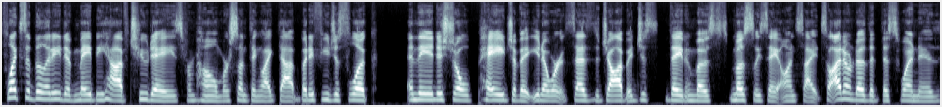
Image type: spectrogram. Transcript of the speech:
flexibility to maybe have two days from home or something like that. But if you just look in the initial page of it, you know, where it says the job, it just they most mostly say on site. So I don't know that this one is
